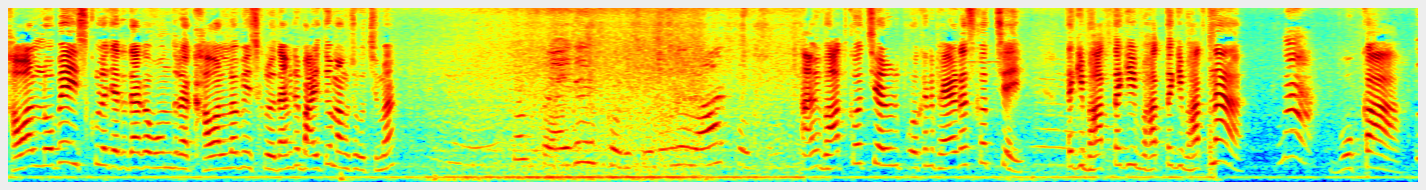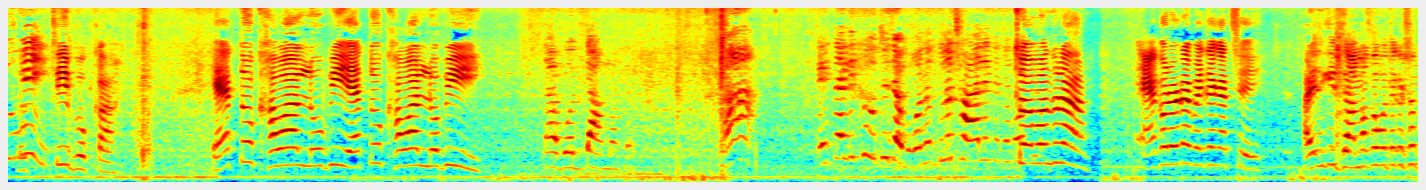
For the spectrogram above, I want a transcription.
খাওয়ার লোভে স্কুলে যেতে। দেখো বন্ধুরা খাওয়ার লোভে স্কুলে। আমি তো বাড়িতেও মাংস করছি মা। আমি ভাত করছি আর উনি ওখানে ফ্রাইড রাইস করছে? তা কি ভাতটা কি ভাতটা কি ভাত না? বোকা? সত্যি বোকা। এত খাওয়ার লোভী এত খাওয়ার লোভী। তা বন্ধুরা এগারোটা বেজে গেছে। আর এদিকে জামা কাপড় থেকে সব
